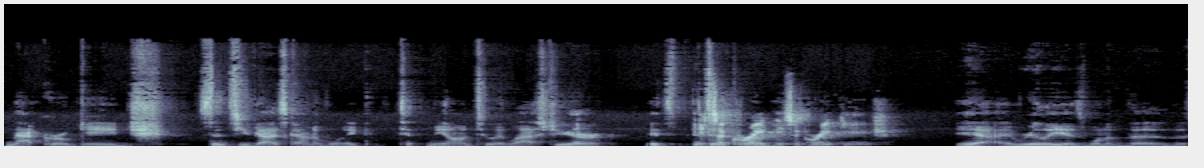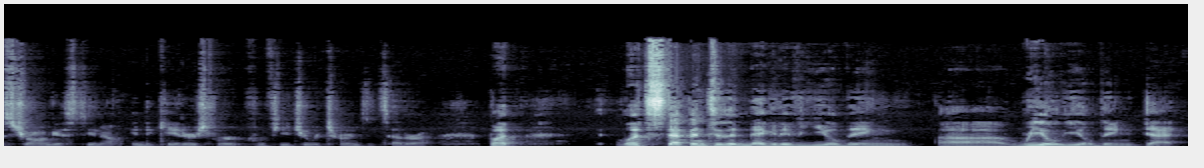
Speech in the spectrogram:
macro gauge since you guys kind of like tipped me onto it last year. It's it's, it's a great it's a great gauge. Yeah, it really is one of the the strongest you know indicators for for future returns, etc. But let's step into the negative yielding, uh, real yielding debt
